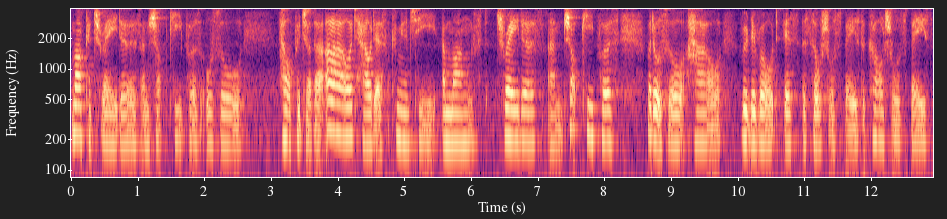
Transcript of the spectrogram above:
market traders and shopkeepers also help each other out, how there's community amongst traders and shopkeepers, but also how Ridley Road is a social space, a cultural space.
